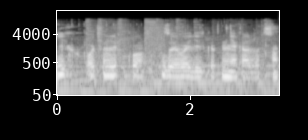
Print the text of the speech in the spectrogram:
Их очень легко заэвейдить, как мне кажется.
